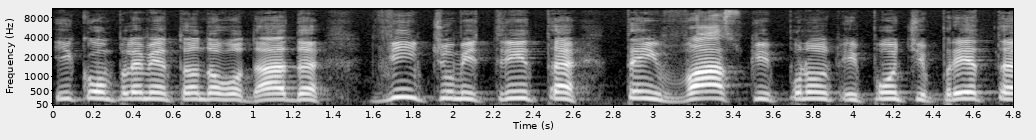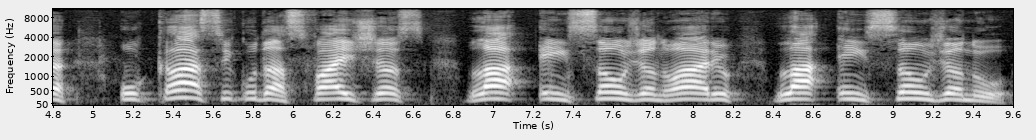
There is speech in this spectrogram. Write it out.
e complementando a rodada, 21 e 30 tem Vasco e Ponte Preta, o clássico das faixas lá em São Januário, lá em São Janu.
